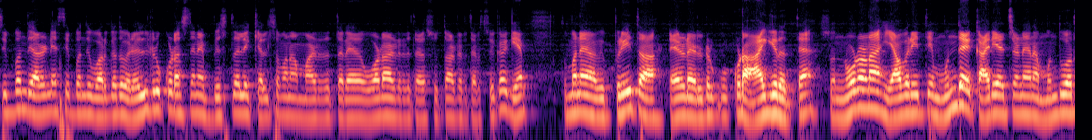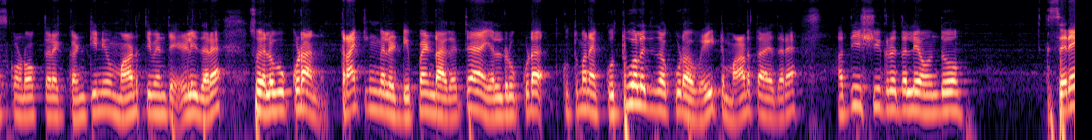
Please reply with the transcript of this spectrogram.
ಸಿಬ್ಬಂದಿ, ಅರಣ್ಯ ಸಿಬ್ಬಂದಿ ವರ್ಗದವರು ಎಲ್ಲರೂ ಕೂಡ ಅಷ್ಟೇ ಬಿಸಿಲಲ್ಲಿ ಕೆಲಸವನ್ನು ಮಾಡಿರ್ತಾರೆ, ಓಡಾಡಿರ್ತಾರೆ, ಸುತ್ತಾಡಿರ್ತಾರೆ. ಸೊ ಹೀಗಾಗಿ ತುಂಬಾ ವಿಪರೀತ ಟೈರ್ಡ್ ಎಲ್ಲರಿಗೂ ಕೂಡ ಆಗಿರುತ್ತೆ. ಸೊ ನೋಡೋಣ ಯಾವ ರೀತಿ ಮುಂದೆ ಕಾರ್ಯಾಚರಣೆಯನ್ನು ಮುಂದುವರಿಸ್ಕೊಂಡು ಹೋಗ್ತಾರೆ ಕಂಟಿನ್ಯೂ ಮಾಡ್ತೀವಿ ಅಂತ ಹೇಳಿದ್ದಾರೆ. ಸೊ ಎಲ್ಲವೂ ಕೂಡ ಟ್ರ್ಯಾಕಿಂಗ್ ಮೇಲೆ ಡಿಪೆಂಡ್ ಆಗುತ್ತೆ. ಎಲ್ಲರೂ ಕೂಡ ತುಂಬಾ ಕುತೂಹಲದಿಂದ ಕೂಡ ವೆಯ್ಟ್ ಮಾಡ್ತಾ ಇದ್ದಾರೆ. ಅತಿ ಶೀಘ್ರದಲ್ಲೇ ಒಂದು ಸೆರೆ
